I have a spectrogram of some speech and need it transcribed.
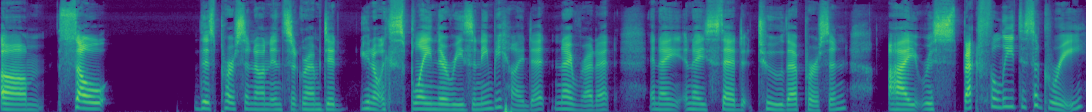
Um, so this person on Instagram did, you know, explain their reasoning behind it, and I read it, and I and I said to that person, I respectfully disagree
